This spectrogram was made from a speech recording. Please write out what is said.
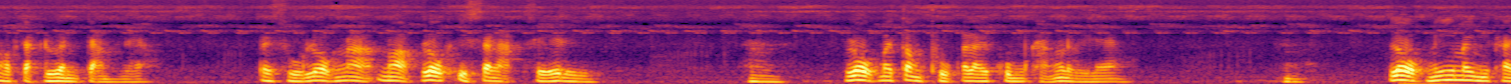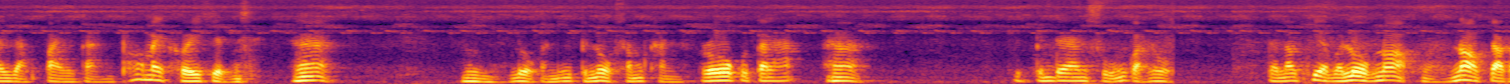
ออกจากเรือนจำแล้ว ไปสู่โลกน้านอกโลกอิสระเสรีโลกไม่ต้องถูกอะไรคุมขังเลยแล้ว โลกนี้ไม่มีใครอยากไปกัน เพราะไม่เคยเห็นฮะนี่โลกอันนี้เป็นโลกสำคัญ โลกุตระฮะเป็นแดนสูงกว่าโลก แต่เราเทียบว่าโลกนอก นอกจาก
